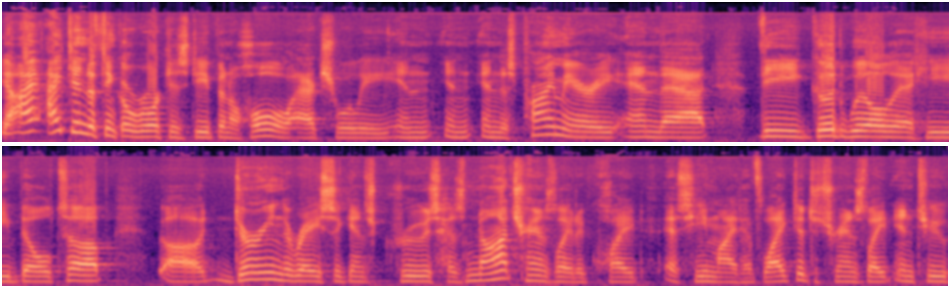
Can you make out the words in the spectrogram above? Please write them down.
Yeah, I, I, tend to think O'Rourke is deep in a hole, actually, in, in, in this primary, and that the goodwill that he built up uh, during the race against Cruz has not translated quite as he might have liked it to translate into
